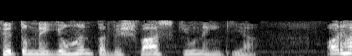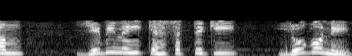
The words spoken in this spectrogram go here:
फिर तुमने योहन पर विश्वास क्यों नहीं किया? और हम ये भी नहीं कह सकते कि लोगों ने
